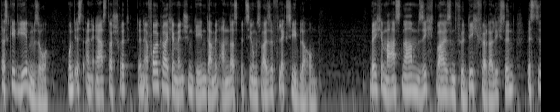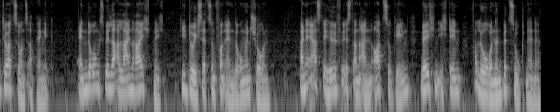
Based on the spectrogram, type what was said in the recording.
Das geht jedem so und ist ein erster Schritt, denn erfolgreiche Menschen gehen damit anders bzw. flexibler um. Welche Maßnahmen, Sichtweisen für dich förderlich sind, ist situationsabhängig. Änderungswille allein reicht nicht, die Durchsetzung von Änderungen schon. Eine erste Hilfe ist an einen Ort zu gehen, welchen ich den verlorenen Bezug nenne.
